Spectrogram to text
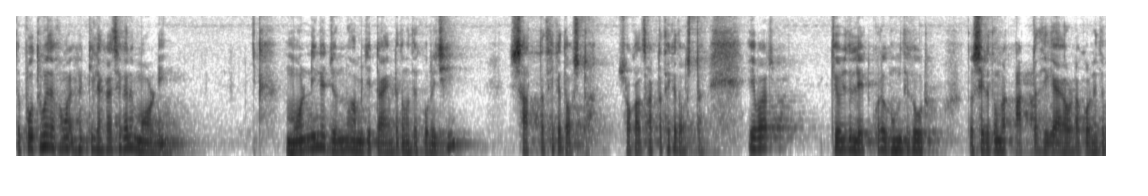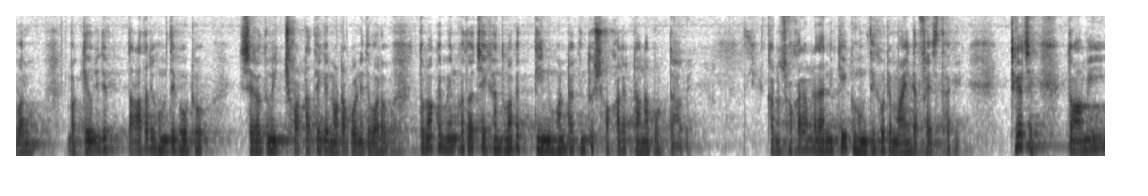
তো প্রথমে দেখো আমার এখানে কী লেখা আছে এখানে? মর্নিং মর্নিংয়ের জন্য আমি যে টাইমটা তোমাদের করেছি, সাতটা থেকে দশটা, সকাল সাতটা থেকে দশটা। এবার কেউ যদি লেট করে ঘুম থেকে উঠো, তো সেটা তোমরা আটটা থেকে এগারোটা করে নিতে পারো। বা কেউ যদি তাড়াতাড়ি ঘুম থেকে উঠো, সেটা তুমি ছটা থেকে নটা করে নিতে পারো। তোমাকে মেন কথা হচ্ছে এখানে তোমাকে তিন ঘণ্টা কিন্তু সকালে টানা পড়তে হবে। কারণ সকালে আমরা জানি কি, ঘুম থেকে উঠে মাইন্ডটা ফ্রেশ থাকে। ঠিক আছে? তো আমি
